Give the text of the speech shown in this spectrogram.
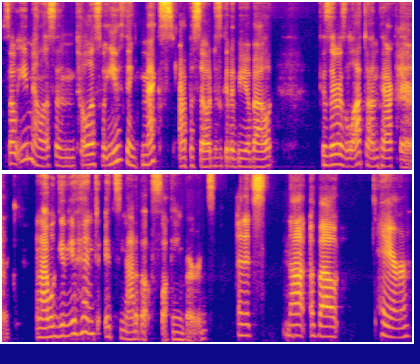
So email us and tell us what you think next episode is going to be about because there is a lot to unpack there. And I will give you a hint it's not about fucking birds. and it's not about hair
